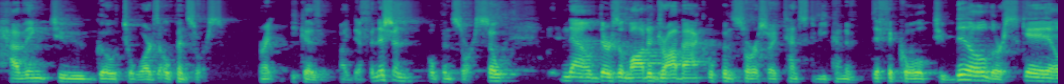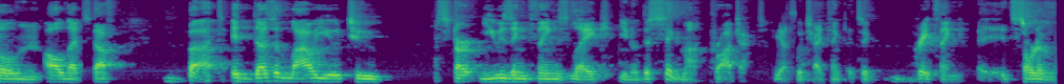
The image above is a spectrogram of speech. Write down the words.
having to go towards open source right? Because by definition, open source. So now there's a lot of drawback. Open source right, tends to be kind of difficult to build or scale and all that stuff. But it does allow you to start using things like, you know, the Sigma project, yes. which I think it's a great thing. It's sort of,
